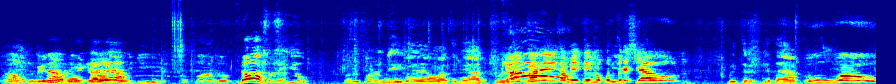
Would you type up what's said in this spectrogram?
Oh, Brina, ini kaya. Dos. Paru-paru Ji. Itu yang mati niat. Kemarin kami itu mau kompresyon. Bitres kita. Uh, wow.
